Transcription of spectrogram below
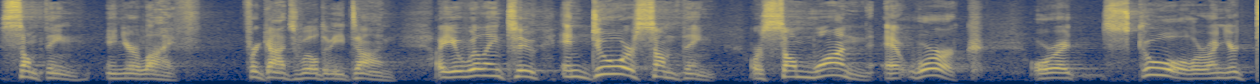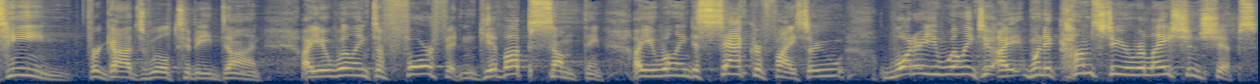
something in your life for God's will to be done? Are you willing to endure something or someone at work or at school or on your team for God's will to be done? Are you willing to forfeit and give up something? Are you willing to sacrifice? Are you, what are you willing to? I, when it comes to your relationships,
